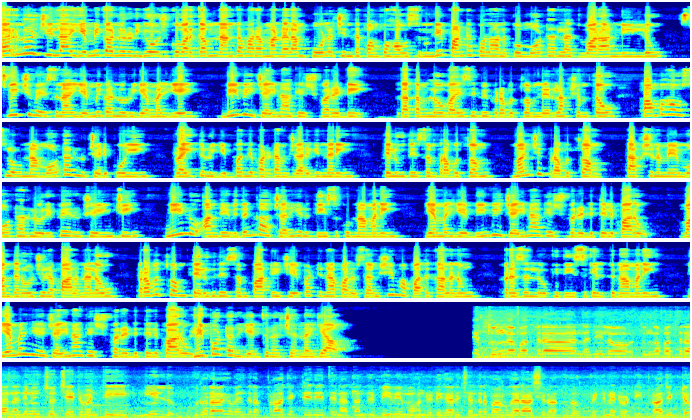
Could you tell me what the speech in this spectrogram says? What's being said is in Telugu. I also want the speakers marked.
Speaker 1: కర్నూలు జిల్లా ఎమ్మికన్నూరు నియోజకవర్గం నందవరం మండలం పూలచింత పంపు హౌస్ నుండి పంట పొలాలకు మోటార్ల ద్వారా నీళ్ళు స్విచ్ వేసిన ఎమ్మికన్నూరు ఎమ్మెల్యే బివి జైనాగేశ్వరరెడ్డి గతంలో వైసీపీ ప్రభుత్వం నిర్లక్ష్యంతో పంప్ హౌస్లో ఉన్న మోటార్లు చెడిపోయి రైతులు ఇబ్బంది పడటం జరిగిందని తెలుగుదేశం ప్రభుత్వం మంచి ప్రభుత్వం తక్షణమే మోటార్లు రిపేరు చేయించి నీళ్ళు అందే విధంగా చర్యలు తీసుకున్నామని ఎమ్మెల్యే బివి జైనాగేశ్వరరెడ్డి తెలిపారు. వంద రోజుల పాలనలో ప్రభుత్వం తెలుగుదేశం పార్టీ చేపట్టిన పలు సంక్షేమ పథకాలను ప్రజల్లోకి తీసుకెళ్తున్నామని ఎమ్మెల్యే జైనాగేశ్వరరెడ్డి తెలిపారు. రిపోర్టర్ ఎద్దుల చెన్నయ్య.
Speaker 2: తుంగభద్ర నదిలో తుంగభద్ర నది నుంచి వచ్చేటువంటి నీళ్ళు గురురాఘవేంద్ర ప్రాజెక్ట్ ఏదైతే నా తండ్రి బీవీ మోహన్ రెడ్డి గారు చంద్రబాబు గారి ఆశీర్వాదంతో పెట్టినటువంటి ప్రాజెక్టు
